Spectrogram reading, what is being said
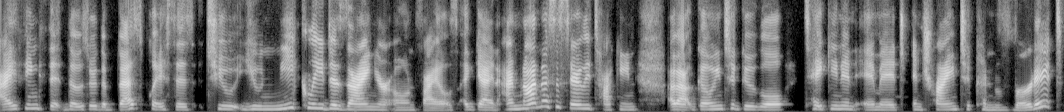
I think that those are the best places to uniquely design your own files. Again, I'm not necessarily talking about going to Google, taking an image, and trying to convert it.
